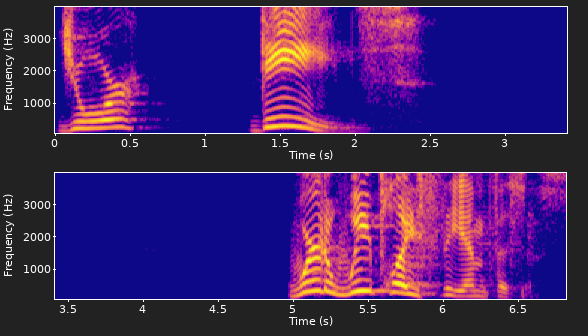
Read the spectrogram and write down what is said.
your deeds. Where do we place the emphasis?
